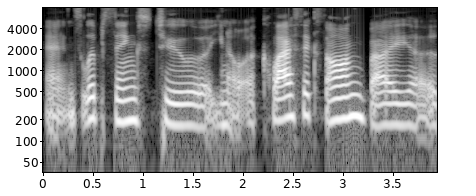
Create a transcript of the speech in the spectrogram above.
and lip syncs to, you know, a classic song by a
